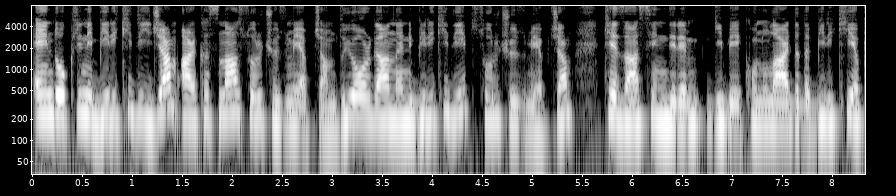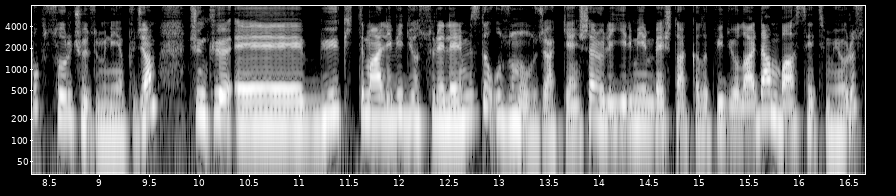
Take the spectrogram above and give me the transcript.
Endokrini 1-2 diyeceğim. Arkasından soru çözümü yapacağım. Duyu organlarını 1-2 deyip soru çözümü yapacağım. Keza sindirim gibi konularda da 1-2 yapıp soru çözümünü yapacağım. Çünkü ee, büyük ihtimalle video sürelerimiz de uzun olacak gençler. Öyle 20-25 dakikalık videolardan bahsetmiyoruz.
